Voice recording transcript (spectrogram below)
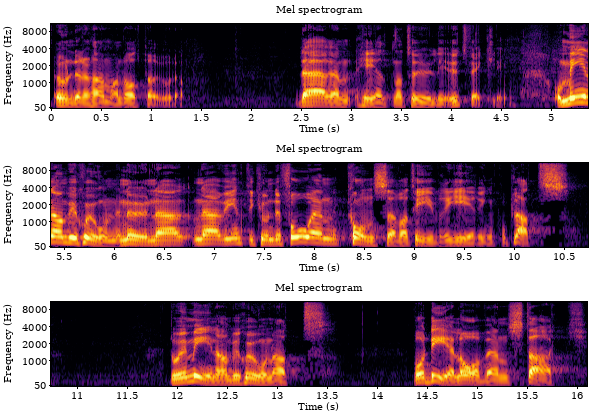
under den här mandatperioden. Det är en helt naturlig utveckling. Och min ambition nu när, när vi inte kunde få en konservativ regering på plats, då är min ambition att var del av en stark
